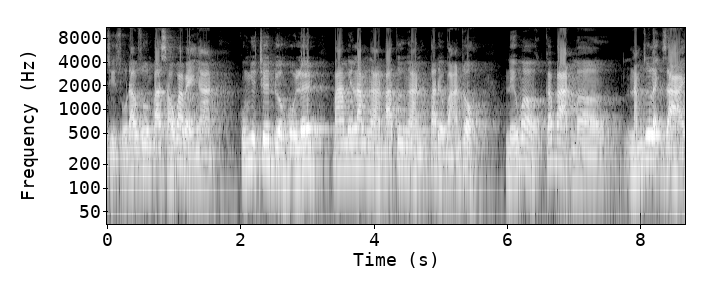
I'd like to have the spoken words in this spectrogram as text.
chỉ số Dow Jones 36 37 ngàn, cũng như trên đường hồi lên 35 ngàn 34 ngàn, chúng ta đều bán rồi. Nếu mà các bạn mà nắm giữ lệnh dài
